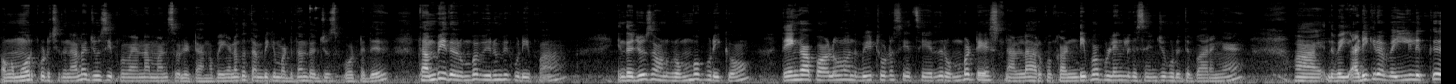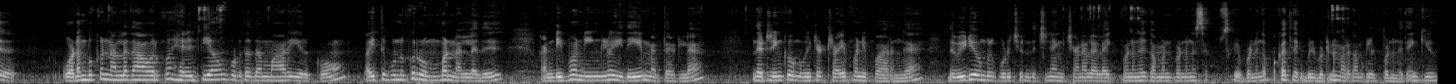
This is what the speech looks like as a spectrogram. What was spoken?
அவங்க மோர் குடிச்சதுனால ஜூஸ் இப்போ வேணாமான்னு சொல்லிட்டாங்க. இப்போ எனக்கும் தம்பிக்கு மட்டும்தான் இந்த ஜூஸ் போட்டது. தம்பி இதை ரொம்ப விரும்பி குடிப்பான். இந்த ஜூஸ் அவனுக்கு ரொம்ப பிடிக்கும். தேங்காய் பாலும் அந்த பீட்ரூட்டும் சேர்த்து செய்கிறது ரொம்ப டேஸ்ட் நல்லாயிருக்கும் கண்டிப்பாக பிள்ளைங்களுக்கு செஞ்சு கொடுத்து பாருங்கள் இந்த வெய் அடிக்கிற வெயிலுக்கு உடம்புக்கும் நல்லதாகவும் இருக்கும் ஹெல்த்தியாகவும் கொடுத்தத மாதிரி இருக்கும். வயிற்று புண்ணுக்கும் ரொம்ப நல்லது. கண்டிப்பாக நீங்களும் இதே மெத்தடில் இந்த ட்ரிங்க் உங்கள் வீட்டில் ட்ரை பண்ணி பாருங்கள் இந்த வீடியோ உங்களுக்கு பிடிச்சிருந்துச்சுன்னா எங்கள் சேனலை லைக் பண்ணுங்கள் கமெண்ட் பண்ணுங்கள் சப்ஸ்கிரைப் பண்ணுங்கள் பக்கத்தில் பில் பட்டன் மறக்காமல் கிளிக் பண்ணுங்கள் தேங்க்யூ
